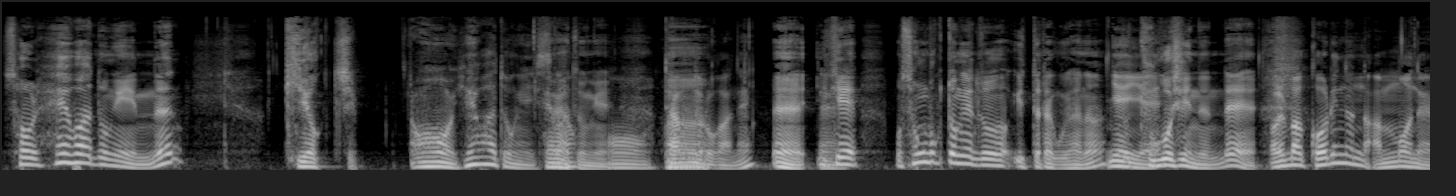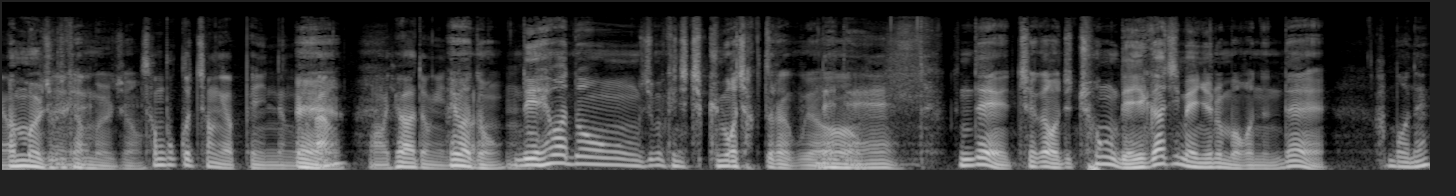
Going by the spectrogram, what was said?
서울 해화동에 있는 기역집. 어 해화동에 있어요. 해화동에. 어, 대학로로 어. 가네. 예, 이게 뭐 성북동에도 있더라고요 하나. 예, 예. 두 곳이 있는데 얼마 거리는 안 머네요. 안 멀죠, 그렇게 네. 안 멀죠. 성북구청 옆에 있는 네. 거랑 어, 해화동에 있는 해화동. 음. 근데 이 해화동 집은 굉장히 규모가 작더라고요. 네네. 근데 제가 어제 총 네 가지 메뉴를 먹었는데 한 번에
